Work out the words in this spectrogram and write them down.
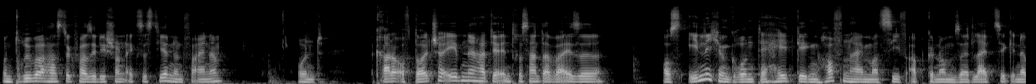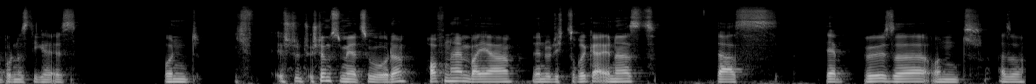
und drüber hast du quasi die schon existierenden Vereine. Und gerade auf deutscher Ebene hat ja interessanterweise aus ähnlichem Grund der Hate gegen Hoffenheim massiv abgenommen, seit Leipzig in der Bundesliga ist. Und ich, stimmst du mir zu, oder? Hoffenheim war ja, wenn du dich zurückerinnerst, dass der Böse und also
